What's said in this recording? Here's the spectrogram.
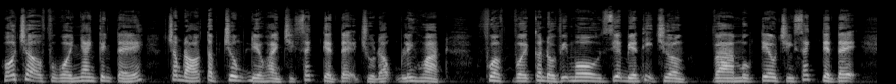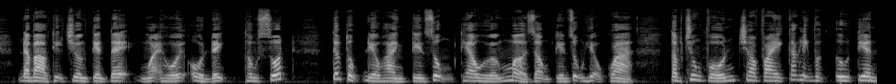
hỗ trợ phục hồi nhanh kinh tế, trong đó tập trung điều hành chính sách tiền tệ chủ động linh hoạt, phù hợp với cân đối vĩ mô, diễn biến thị trường, và mục tiêu chính sách tiền tệ, đảm bảo thị trường tiền tệ, ngoại hối ổn định, thông suốt, tiếp tục điều hành tín dụng theo hướng mở rộng tín dụng hiệu quả, tập trung vốn cho vay các lĩnh vực ưu tiên,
